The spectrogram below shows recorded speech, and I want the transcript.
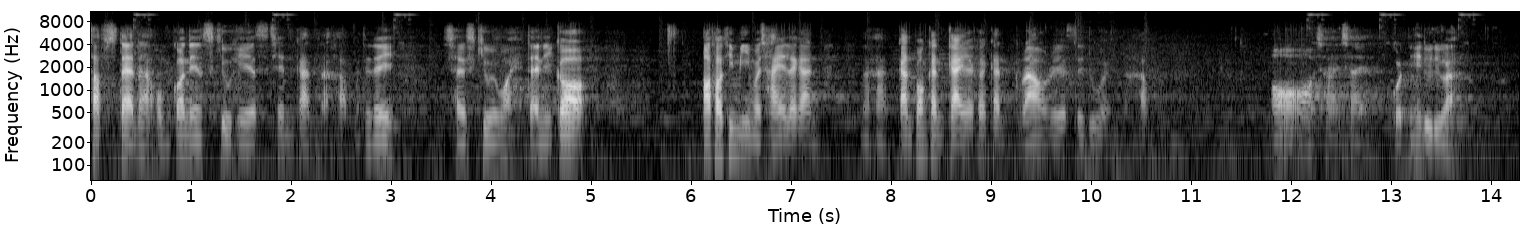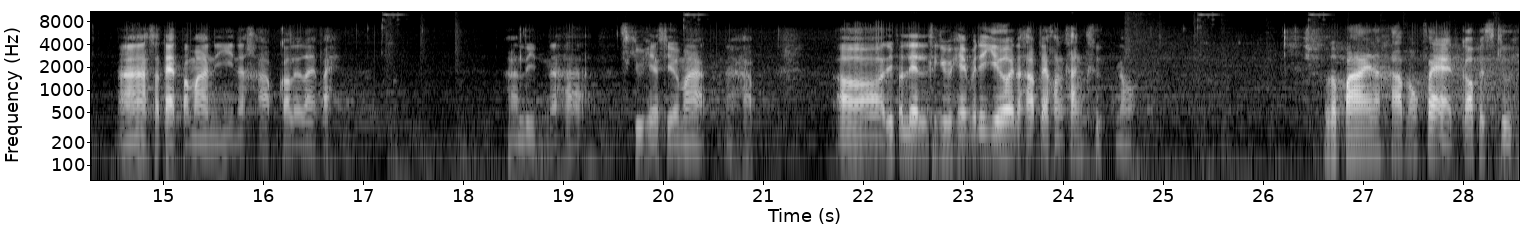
substat อะผมก็เน้น skill haste เช่นกันนะครับ มันจะได้ใช้สกิลไวๆแต่อันนี้ก็เอาเท่าที่มีมาใช้แล้วกัน นะฮะการป้องกันไกลแล้วก็การ ground race ได้ด้วยนะครับอ๋อใช่ใช่กดนี้ให้ดูดีกว่าอ่าสแตทประมาณนี้นะครับ ก็ไล่ๆไปฮาลินนะฮะสกิลเฮสเยอะมากนะครับเอ่อดิฟเลนสกิลเฮสไม่ได้เยอะนะครับ แต่ค่อนข้างถึกเนาะต่อไปนะครับ น้องแฝดก็เป็นสกิลเฮ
